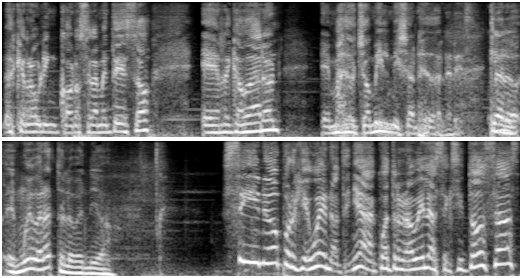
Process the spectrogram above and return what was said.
no es que Rowling cobró solamente eso, eh, recaudaron eh, más de 8 mil millones de dólares. Claro, es muy barato lo vendió. Sí, no, porque bueno, tenía cuatro novelas exitosas,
